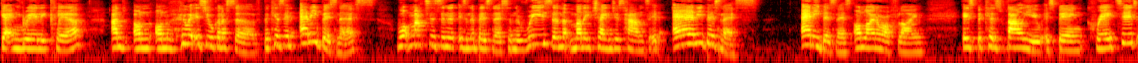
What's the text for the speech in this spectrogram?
getting really clear and on, on who it is you're going to serve. Because in any business, what matters in a, isn't a business. And the reason that money changes hands in any business, any business, online or offline, is because value is being created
